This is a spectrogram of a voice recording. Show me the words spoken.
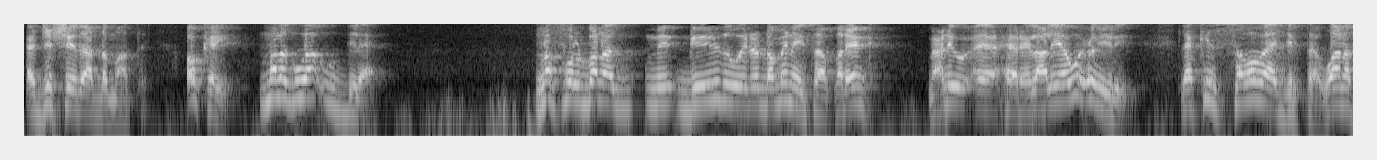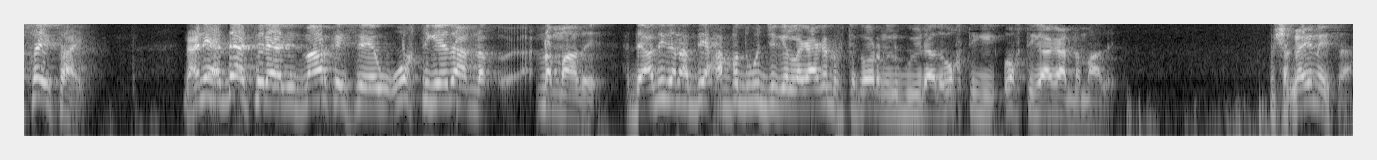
Ajasheedaa dhammaatay. Okay malag waa uu dilaa. Naf walbana geeridu way dhadhaminaysaa qareenka. Macnihi xeer ilaaliya wuxuu yidhi laakiin sababaa jirta waana say tahay macnihi haddaad tirahdid ma arkayse waktigeedaa dhammaaday. Haddii adigana haddii xabad wejiga lagaaga dhufta ka horan lagu yidhahdo watigii waktigaagaa dhammaaday. Ma shaqaynaysaa?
